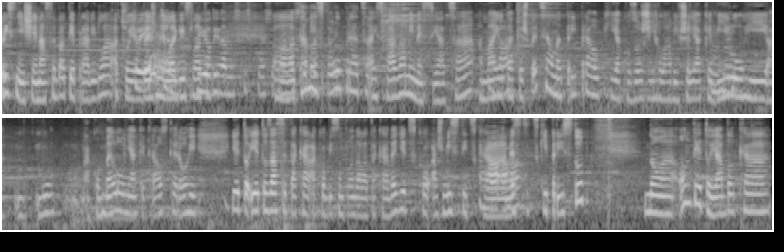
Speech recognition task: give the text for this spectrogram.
prísnejšie na seba tie pravidlá, ako je v bežnej legislatíve. Tam je spolupráca aj s fázami mesiaca a majú Aha. také špeciálne prípravky ako zo žihlavy, všelijaké mm-hmm. výluhy, ako melú nejaké krauské rohy. Je to, je to zase taká, ako by som povedala, taká vedecko až mystická, aha, aha. mystický prístup. No a on tieto jablka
